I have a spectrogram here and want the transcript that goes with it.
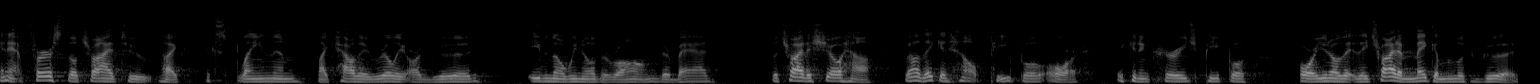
And at first, they'll try to, like, explain them, like how they really are good, even though we know they're wrong, they're bad. They'll try to show how, well, they can help people or it can encourage people, or, you know, they, they try to make them look good.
